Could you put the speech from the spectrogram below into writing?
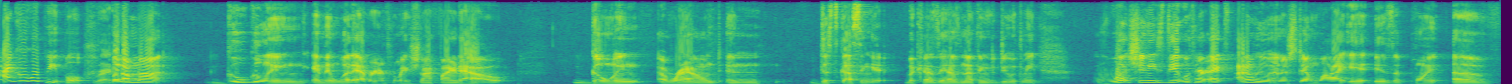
I Google people, Right. but I'm not googling and then whatever information I find out going around and discussing it because it has nothing to do with me. What Shanice did with her ex, I don't even understand why it is a point of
